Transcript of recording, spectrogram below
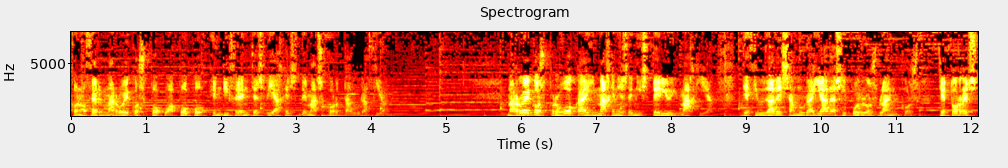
conocer Marruecos poco a poco en diferentes viajes de más corta duración. Marruecos provoca imágenes de misterio y magia, de ciudades amuralladas y pueblos blancos, de torres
